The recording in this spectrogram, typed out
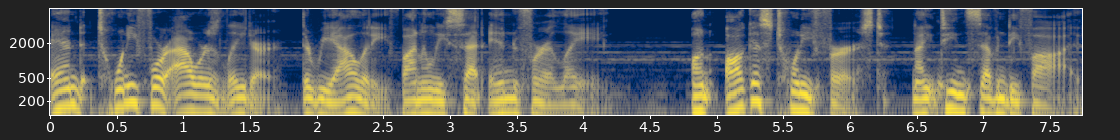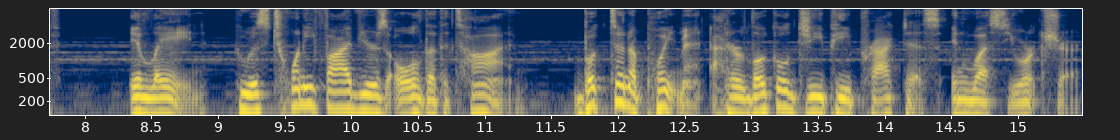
and 24 hours later, the reality finally set in for Elaine. On August 21st, 1975, Elaine, who was 25 years old at the time, booked an appointment at her local GP practice in West Yorkshire.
